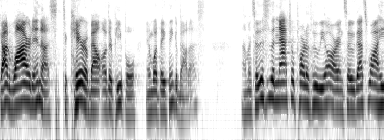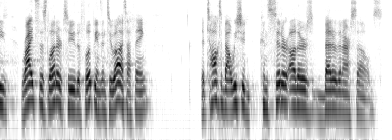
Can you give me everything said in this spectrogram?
God wired in us to care about other people and what they think about us. Um, and so this is a natural part of who we are. And so that's why he writes this letter to the Philippians and to us, I think, that talks about we should consider others better than ourselves.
